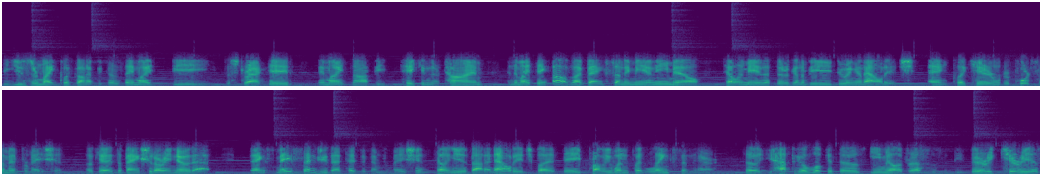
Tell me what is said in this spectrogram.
the user might click on it because they might be distracted, they might not be taking their time, and they might think, oh, my bank's sending me an email telling me that they're going to be doing an outage, and click here and report some information. Okay, the bank should already know that. Banks may send you that type of information telling you about an outage, but they probably wouldn't put links in there. So you have to go look at those email addresses and be very curious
